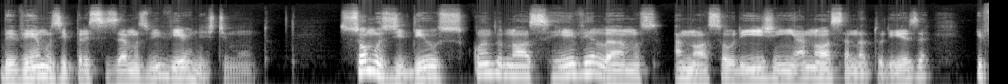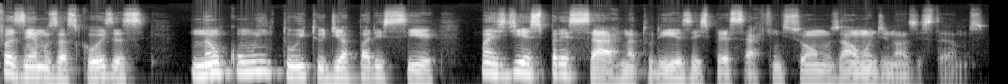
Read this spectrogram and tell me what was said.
devemos e precisamos viver neste mundo. Somos de Deus quando nós revelamos a nossa origem e a nossa natureza e fazemos as coisas não com o intuito de aparecer, mas de expressar natureza, expressar quem somos, aonde nós estamos.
